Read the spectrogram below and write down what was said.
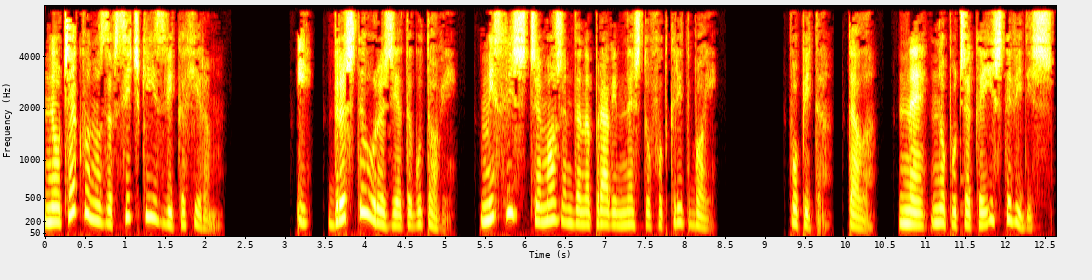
Неочаквано за всички извика Хирам. И, Дръжте оръжията готови. Мислиш, че можем да направим нещо в открит бой? Попита, Тела. Не, но почакай и ще видиш.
